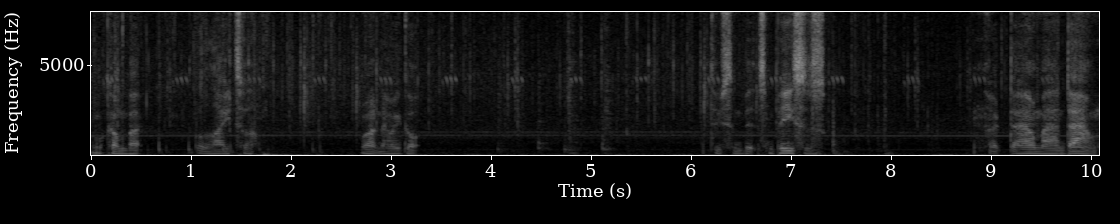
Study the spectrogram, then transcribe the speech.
We'll come back later. Right now we've got do some bits and pieces. No, down man, down.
